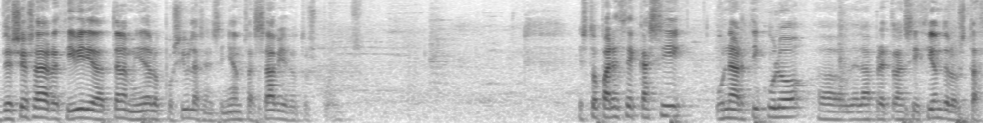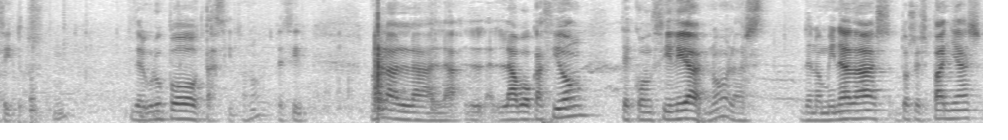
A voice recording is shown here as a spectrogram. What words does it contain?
deseosa de recibir y adaptar a medida de lo posible las enseñanzas sabias de otros pueblos. Esto parece casi un artículo eh, de la pretransición de los tácitos, del grupo tácito, ¿no? es decir, la, vocación de conciliar las denominadas dos Españas,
